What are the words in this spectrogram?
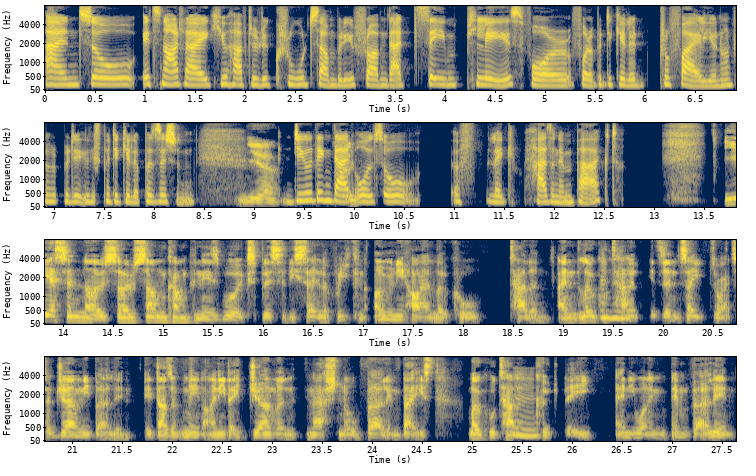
And so it's not like you have to recruit somebody from that same place for for a particular profile, you know, for a particular, particular position. Yeah. Do you think that also like has an impact? Yes and no. So some companies will explicitly say, look, we can only hire local talent. And local mm-hmm. talent isn't say right, so Germany, Berlin. It doesn't mean I need a German national Berlin based. Local talent mm. could be anyone in, in Berlin.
